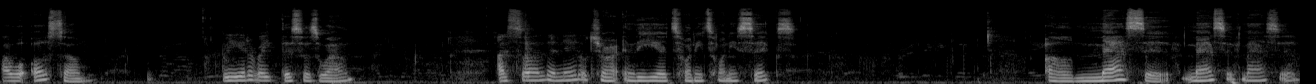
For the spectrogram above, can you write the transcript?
I will also reiterate this as well. I saw in the natal chart in the year 2026 a massive, massive, massive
